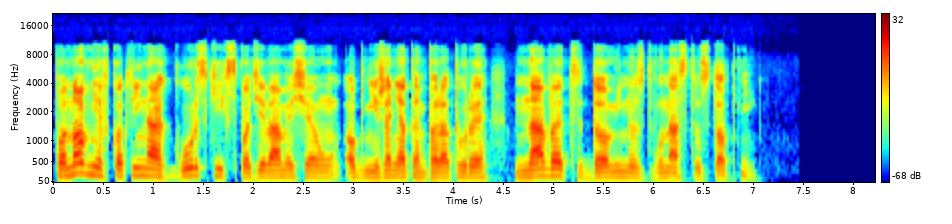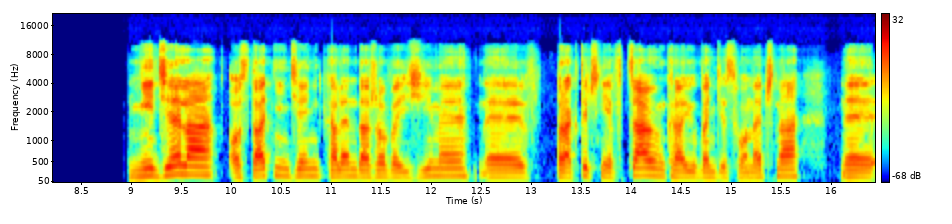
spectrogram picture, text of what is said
Ponownie w kotlinach górskich spodziewamy się obniżenia temperatury nawet do minus 12 stopni. Niedziela, ostatni dzień kalendarzowej zimy, e, praktycznie w całym kraju będzie słoneczna. E,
